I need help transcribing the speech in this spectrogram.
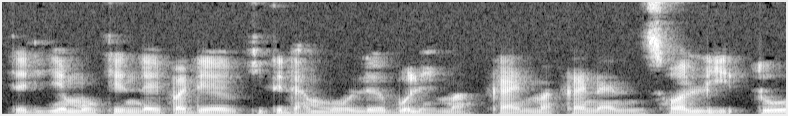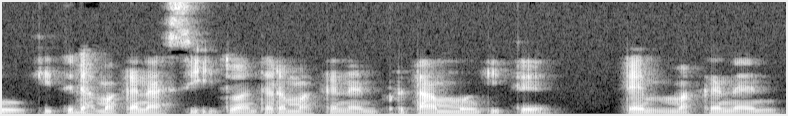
Jadinya mungkin daripada kita dah mula boleh makan makanan solid tu, kita dah makan nasi itu antara makanan pertama kita. Dan makanan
